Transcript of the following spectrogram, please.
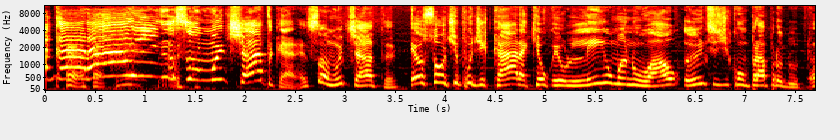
caralho! Eu sou muito chato, cara. Eu sou muito chato. Eu sou o tipo de cara que eu, eu leio o manual antes de comprar produto.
